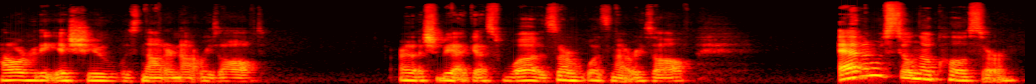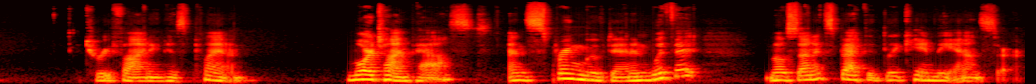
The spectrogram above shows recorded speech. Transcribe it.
However, the issue was not or not resolved or that should be, I guess, was or was not resolved. Evan was still no closer to refining his plan. More time passed, and spring moved in, and with it, most unexpectedly, came the answer,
